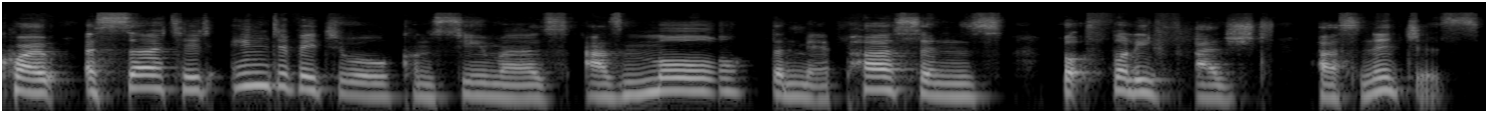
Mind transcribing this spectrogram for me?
quote, asserted individual consumers as more than mere persons, but fully fledged personages.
